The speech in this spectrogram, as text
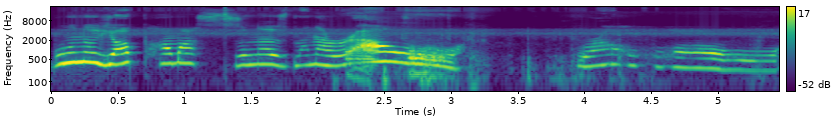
Bunu yapamazsınız bana. Rav. Rav.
